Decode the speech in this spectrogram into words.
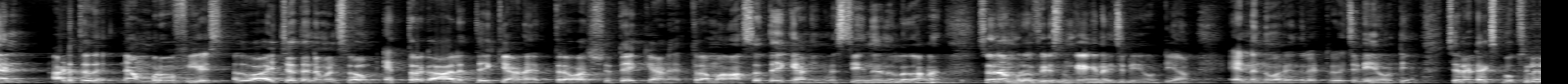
then അടുത്തത് നമ്പർ ഓഫ് ഇയേഴ്സ് അത് വായിച്ചാൽ തന്നെ മനസ്സിലാവും എത്ര കാലത്തേക്കാണ് എത്ര വർഷത്തേക്കാണ് എത്ര മാസത്തേക്കാണ് ഇൻവെസ്റ്റ് ചെയ്യുന്നത് എന്നുള്ളതാണ്. സോ നമ്പർ ഓഫ് ഇയേഴ്സ് നമുക്ക് എങ്ങനെ വെച്ച് ഡിനോട്ട് ചെയ്യാം? എൻ എന്ന് പറയുന്ന ലെറ്റർ വെച്ച് ഡിനോട്ട് ചെയ്യാം. ചില ടെക്സ്റ്റ് ബുക്സിൽ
